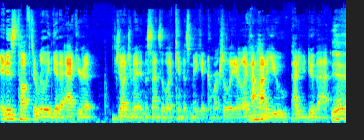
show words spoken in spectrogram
it is tough to really get an accurate judgment in the sense of like can this make it commercially or like how, Mhm. how do you how do you do that yeah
